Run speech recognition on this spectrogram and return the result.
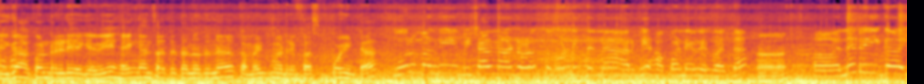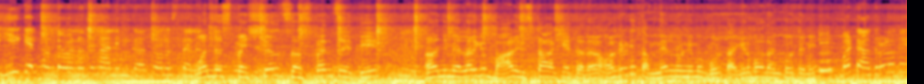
ಈಗ ಹಾಕೊಂಡ್ ರೆಡಿ ಆಗ್ಯಾವಿ ಹೆಂಗ್ ಅನ್ಸತ್ತೆ ಅನ್ನೋದನ್ನ ಕಮೆಂಟ್ ಮಾಡ್ರಿ ಫಸ್ಟ್ ಪಾಯಿಂಟ್ ಮೂರು ಮಂದಿ ವಿಶಾಲ್ ಮಾರ್ಟ್ ಒಳಗ್ ತಗೊಂಡಿದ್ದನ್ನ ಅರ್ಬಿ ಹಾಕೊಂಡೇವಿ ಇವತ್ತ. ನೋಡ್ರಿ ಈಗ ಈಗ ಎಲ್ಲಿ ಹೊಂಟೇವ ಅನ್ನೋದನ್ನ ನಿಮ್ಗೆ ತೋರಿಸ್ತೇನೆ. ಒಂದು ಸ್ಪೆಷಲ್ ಸಸ್ಪೆನ್ಸ್ ಐತಿ. ನಿಮ್ಮೆಲ್ಲರಿಗೂ ಭಾಳ ಇಷ್ಟ ಆಕೈತದ. ಆಲ್ರೆಡಿ ತಮ್ಮನೇಲಿ ನೋಡಿ ನಿಮಗೆ ಗೊತ್ತಾಗಿರ್ಬೋದು ಅನ್ಕೋತೀನಿ. ಬಟ್ ಅದ್ರೊಳಗೆ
